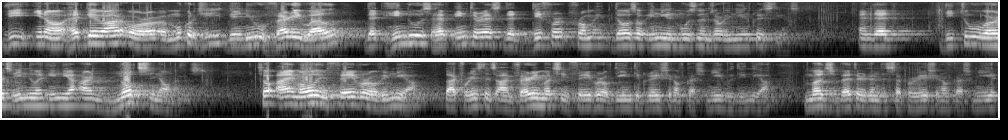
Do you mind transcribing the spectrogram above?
the, you know, Hedgewar or uh, Mukherjee, they knew very well that Hindus have interests that differ from those of Indian Muslims or Indian Christians. And that the two words Hindu and India are not synonymous. So I'm all in favor of India. Like, for instance, I'm very much in favor of the integration of Kashmir with India, much better than the separation of Kashmir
